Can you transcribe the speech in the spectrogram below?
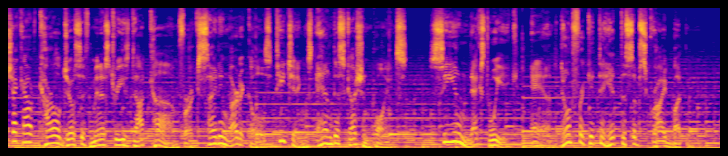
Check out carljosephministries.com for exciting articles, teachings, and discussion points. See you next week, and don't forget to hit the subscribe button.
